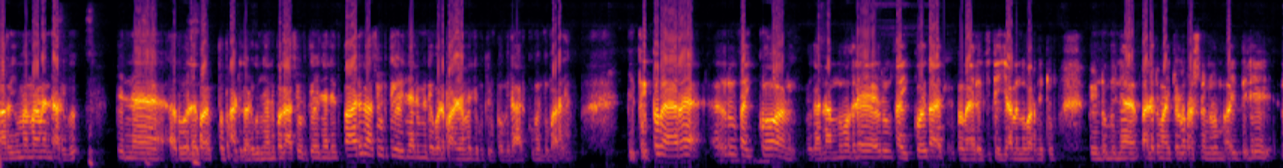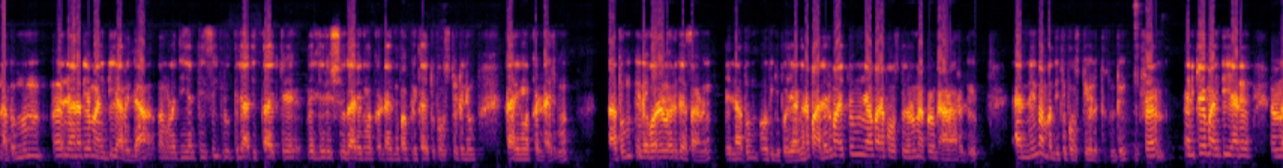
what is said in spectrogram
അറിയുമെന്നാണ് എന്റെ അറിവ്. പിന്നെ അതുപോലെ ഇപ്പൊ കുഞ്ഞാൻ കുഞ്ഞാനിപ്പോ കാശ് കൊടുത്തു കഴിഞ്ഞാൽ ഇപ്പൊ ആര് കാശ് കൊടുത്തു കഴിഞ്ഞാലും ഇതുപോലെ പറയാൻ വലിയ ബുദ്ധിമുട്ടും ആർക്കും എന്ന് പറയാം. ഇപ്പൊ വേറെ ഒരു സൈക്കോ ആണ്. കാരണം അന്ന് മുതലേ ഒരു സൈക്കോ ഇപ്പൊ മാരേജ് ചെയ്യാമെന്ന് പറഞ്ഞിട്ടും വീണ്ടും പിന്നെ പലരുമായിട്ടുള്ള പ്രശ്നങ്ങളും ഇതിൽ അതൊന്നും ഞാനധികം മൈൻഡ് ചെയ്യാറില്ല. നമ്മുടെ ജി എൻ പി സി ഗ്രൂപ്പിൽ അതിത്തായിട്ട് വലിയൊരു ഇഷ്യൂ കാര്യങ്ങളൊക്കെ ഉണ്ടായിരുന്നു. പബ്ലിക്കായിട്ട് പോസ്റ്റിലും കാര്യങ്ങളൊക്കെ ഉണ്ടായിരുന്നു. അതും ഇതേപോലെയുള്ള ഒരു കേസാണ്. എല്ലാതും ഒതുങ്ങിപ്പോയി. അങ്ങനെ പലരുമായിട്ടും ഞാൻ പല പോസ്റ്റുകളും എപ്പോഴും കാണാറുണ്ട്. എന്നെ സംബന്ധിച്ച് പോസ്റ്റ് എടുത്തിട്ടുണ്ട്. പക്ഷെ എനിക്ക് മൈൻഡ് ചെയ്യാൻ ഉള്ള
